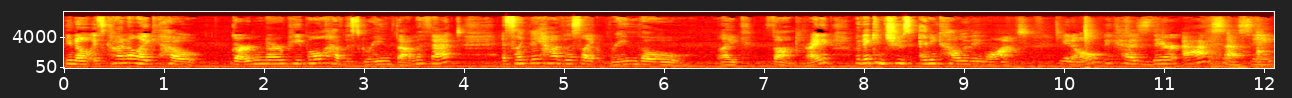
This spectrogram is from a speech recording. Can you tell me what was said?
you know it's kind of like how gardener people have this green thumb effect. It's like they have this like rainbow like thumb right? Where they can choose any color they want you know? Because they're accessing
